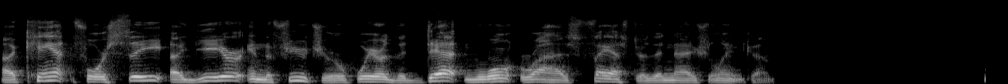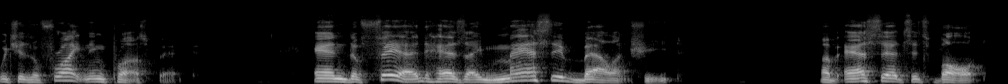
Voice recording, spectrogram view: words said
uh, can't foresee a year in the future where the debt won't rise faster than national income, which is a frightening prospect. And the Fed has a massive balance sheet of assets it's bought,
